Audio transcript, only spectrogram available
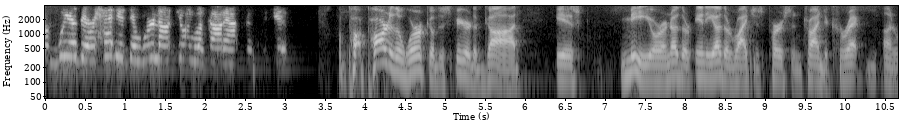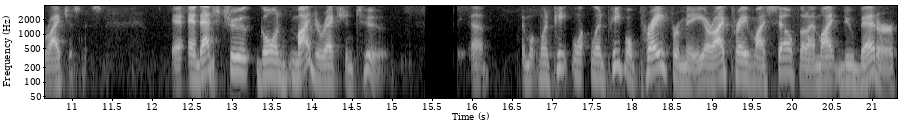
of where they're headed, then we're not doing what God asked us to do. Pa- part of the work of the Spirit of God is me or another any other righteous person trying to correct unrighteousness, and that's true going my direction too. Uh, when people when people pray for me or I pray myself that I might do better,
